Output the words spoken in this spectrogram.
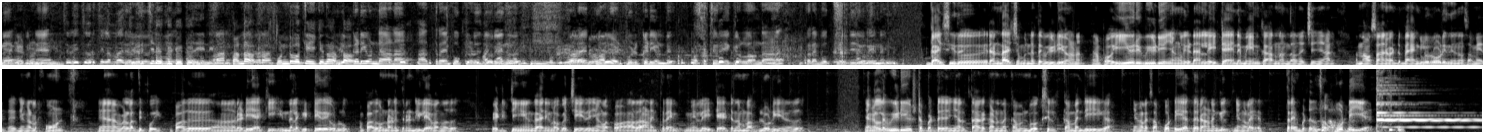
കണ്ടോ? മുണ്ട് പൊക്കി ഇരിക്കുന്ന കണ്ടോ? പുഴുക്കടി കൊണ്ടാണ് അത്രയും പൊക്കി എടുത്ത് ചൊറിയുന്നത്. കുറെ പുഴു പുഴുക്കടിയുണ്ട് പൊട്ടച്ചെറിയൊക്കെ ഉള്ളതുകൊണ്ടാണ് ഇത്രയും പൊക്കി എടുത്ത് ചൊറിയുന്നത്. ഗൈസ് ഇത് രണ്ടാഴ്ച മുന്നത്തെ വീഡിയോ ആണ്. അപ്പോൾ ഈ ഒരു വീഡിയോ ഞങ്ങൾ ഇടാൻ ലേറ്റ് ആയതിന്റെ മെയിൻ കാരണം എന്താണെന്ന് വെച്ച് കഴിഞ്ഞാൽ അന്ന് അവസാനമായിട്ട് ബാംഗ്ലൂർ റോഡിൽ നിന്ന സമയത്ത് ഞങ്ങളുടെ ഫോൺ വെള്ളത്തിൽ പോയി അപ്പോൾ അത് റെഡിയാക്കി ഇന്നലെ കിട്ടിയതേ ഉള്ളൂ. അപ്പോൾ അതുകൊണ്ടാണ് ഇത്രയും ഡിലേ വന്നത്. എഡിറ്റിങ്ങും കാര്യങ്ങളൊക്കെ ചെയ്ത് ഞങ്ങളപ്പോൾ അതാണ് ഇത്രയും ലേറ്റ് ആയിട്ട് നമ്മൾ അപ്ലോഡ് ചെയ്യുന്നത്. ഞങ്ങളുടെ വീഡിയോ ഇഷ്ടപ്പെട്ട് കഴിഞ്ഞാൽ താഴെ കാണുന്ന കമന്റ് ബോക്സിൽ കമന്റ് ചെയ്യുക. ഞങ്ങളെ സപ്പോർട്ട് ചെയ്യാത്തവരാണെങ്കിൽ ഞങ്ങളെ എത്രയും പെട്ടെന്ന് സപ്പോർട്ട് ചെയ്യുക.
